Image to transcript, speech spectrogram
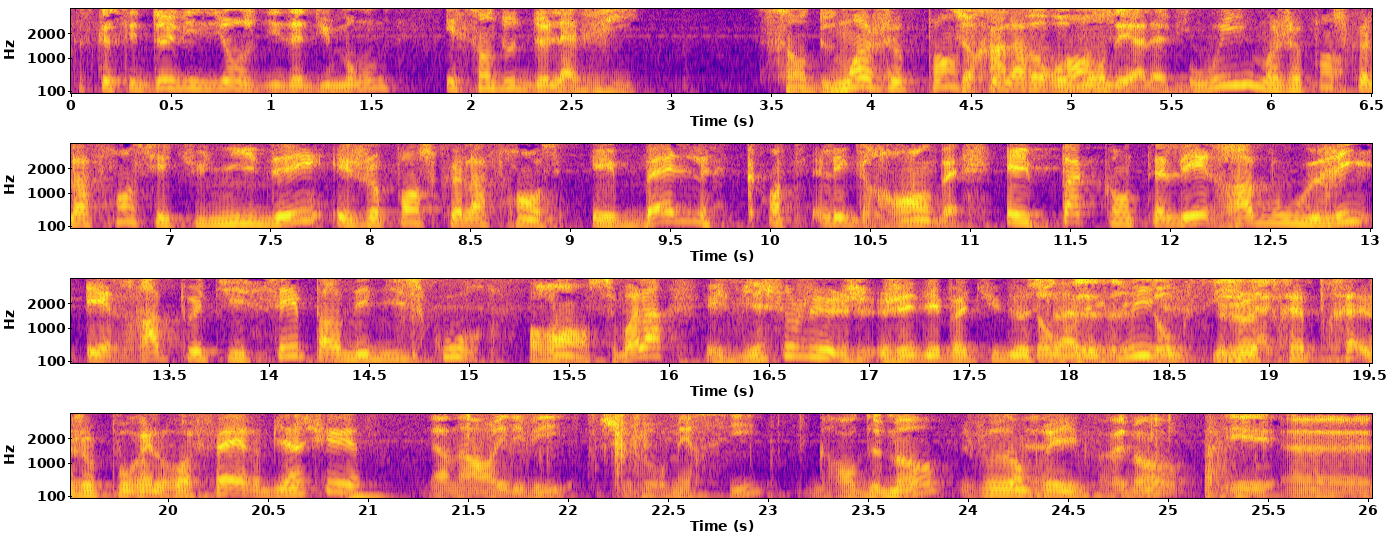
Parce que c'est deux visions, je disais, du monde et sans doute de la vie. Sans doute. Moi, je pense que la France, au monde et à la vie. Oui, moi, je pense que la France est une idée et je pense que la France est belle quand elle est grande et pas quand elle est rabougrie et rapetissée par des discours rances. Voilà. Et bien sûr, j'ai débattu de cela avec lui. Donc, je serais prêt, je pourrais le refaire, bien sûr. Bernard-Henri Lévy, je vous remercie grandement. Je vous en prie. Euh, vraiment. Et euh,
